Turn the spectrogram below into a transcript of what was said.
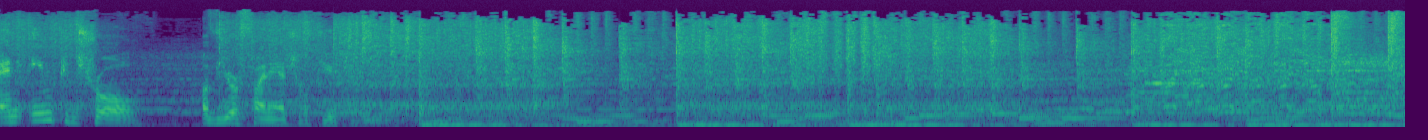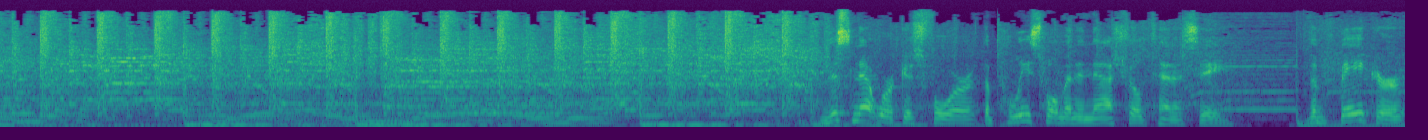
and in control of your financial future. This network is for the policewoman in Nashville, Tennessee, the baker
